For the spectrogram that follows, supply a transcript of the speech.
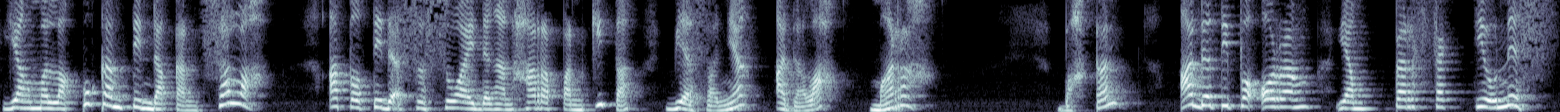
yang melakukan tindakan salah atau tidak sesuai dengan harapan kita biasanya adalah marah. Bahkan ada tipe orang yang perfeksionis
